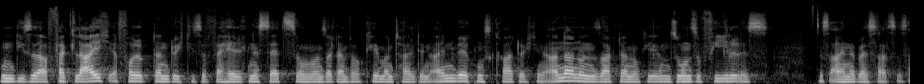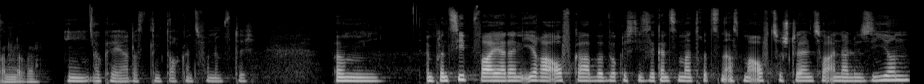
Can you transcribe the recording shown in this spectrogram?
und dieser Vergleich erfolgt dann durch diese Verhältnissetzung. Man sagt einfach, okay, man teilt den einen Wirkungsgrad durch den anderen und sagt dann, okay, so und so viel ist das eine besser als das andere. Hm, okay, ja, das klingt auch ganz vernünftig. Ähm, Im Prinzip war ja dann Ihre Aufgabe, wirklich diese ganzen Matrizen erstmal aufzustellen, zu analysieren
